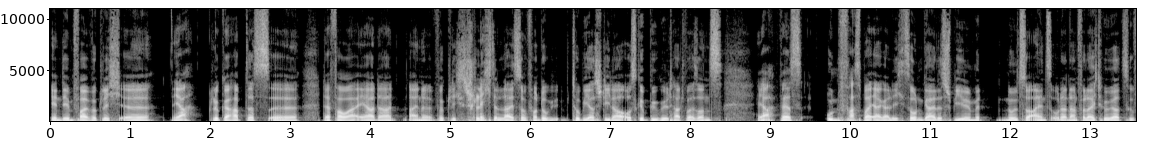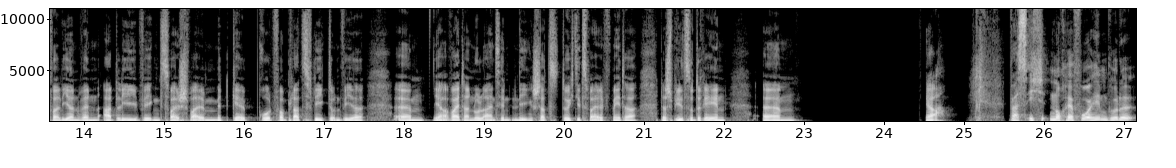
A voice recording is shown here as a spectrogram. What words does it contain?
in dem Fall wirklich äh, ja Glück gehabt, dass äh, der VAR da eine wirklich schlechte Leistung von Tobias Stieler ausgebügelt hat, weil sonst ja wäre es unfassbar ärgerlich, so ein geiles Spiel mit 0 zu 1 oder dann vielleicht höher zu verlieren, wenn Adli wegen zwei Schwalben mit Gelbbrot vom Platz fliegt und wir ähm, ja weiter 0-1 hinten liegen, statt durch die zwei Elfmeter das Spiel zu drehen. Ähm, ja. Was ich noch hervorheben würde,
